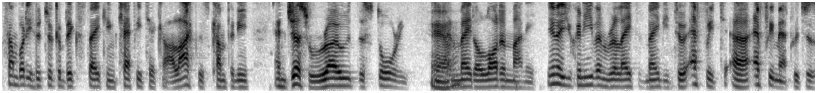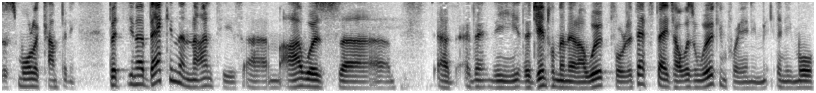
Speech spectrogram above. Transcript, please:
somebody who took a big stake in Capitec, I like this company, and just rode the story yeah. and made a lot of money. You know, you can even relate it maybe to Afri, uh, Afrimat, which is a smaller company. But, you know, back in the 90s, um, I was. Uh, uh, the, the, the gentleman that I worked for at that stage I wasn't working for any anymore,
